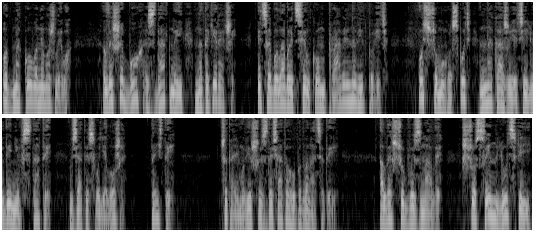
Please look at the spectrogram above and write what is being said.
однаково неможливо. Лише Бог здатний на такі речі, і це була би цілком правильна відповідь. Ось чому Господь наказує цій людині встати, взяти своє ложе та йти. Читаємо вірші з 10 по 12. Але щоб ви знали, що син людський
